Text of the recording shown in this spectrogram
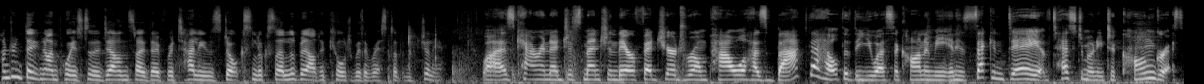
139 points to the downside, though, for Italian stocks. Looks a little bit out of kilter with the rest of them. Julia. Well, as Karen had just mentioned there, Fed Chair Jerome Powell has backed the health of the U.S. economy in his second day of testimony to Congress.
